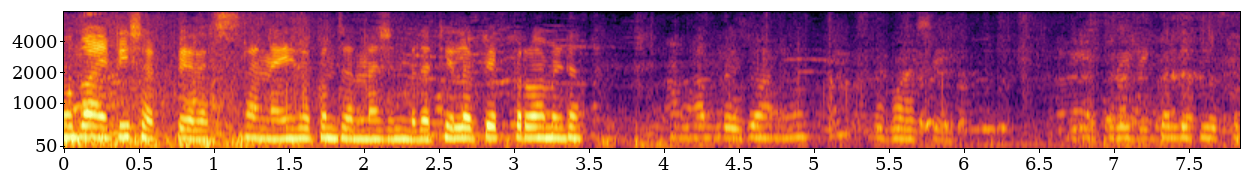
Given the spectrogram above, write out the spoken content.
હું તો અહીં ટી શર્ટ પહેરે છે અને એ જો કંચન નાસીને બધા ઠેલા પેક કરવા માંડ્યા. આપણે જો અહીંયા ઊભા છે ખરીદી કરી લીધી છે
